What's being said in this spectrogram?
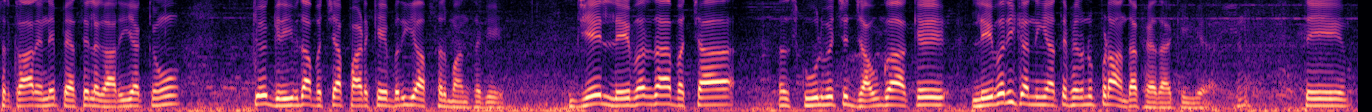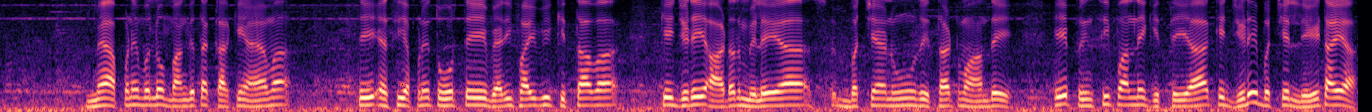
ਸਰਕਾਰ ਇੰਨੇ ਪੈਸੇ ਲਗਾ ਰਹੀ ਆ ਕਿਉਂ? ਕਿ ਗਰੀਬ ਦਾ ਬੱਚਾ ਪੜ੍ਹ ਕੇ ਵਧੀਆ ਅਫਸਰ ਬਣ ਸਕੇ। ਜੇ ਲੇਬਰ ਦਾ ਬੱਚਾ ਸਕੂਲ ਵਿੱਚ ਜਾਊਗਾ ਕਿ ਲੇਬਰ ਹੀ ਕਰਨੀ ਆ ਤੇ ਫਿਰ ਉਹਨੂੰ ਪੜ੍ਹਾਉਣ ਦਾ ਫਾਇਦਾ ਕੀ ਆ, ਹੈਨਾ? ਤੇ ਮੈਂ ਆਪਣੇ ਵੱਲੋਂ ਮੰਗ ਤਾਂ ਕਰਕੇ ਆਇਆ ਵਾਂ ਤੇ ਅਸੀਂ ਆਪਣੇ ਤੌਰ ਤੇ ਵੈਰੀਫਾਈ ਵੀ ਕੀਤਾ ਵਾ ਕਿ ਜਿਹੜੇ ਆਰਡਰ ਮਿਲੇ ਆ, ਸ- ਬੱਚਿਆਂ ਨੂੰ ਰੇਤਾ ਢਵਾਉਣ ਦੇ, ਇਹ ਪ੍ਰਿੰਸੀਪਲ ਨੇ ਕੀਤੇ ਆ ਕਿ ਜਿਹੜੇ ਬੱਚੇ ਲੇਟ ਆਏ ਆ,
